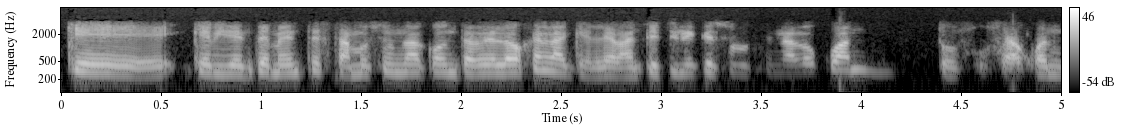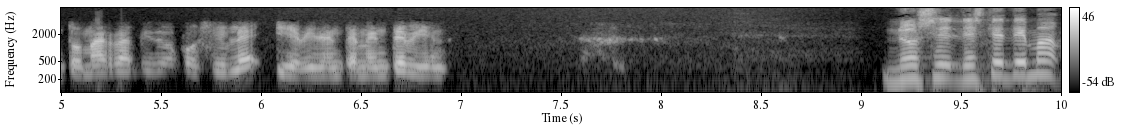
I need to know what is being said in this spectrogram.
que, evidentemente estamos en una contrarreloj en la que el Levante tiene que solucionarlo cuanto, o sea, cuanto más rápido posible y evidentemente bien. No sé, de este tema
